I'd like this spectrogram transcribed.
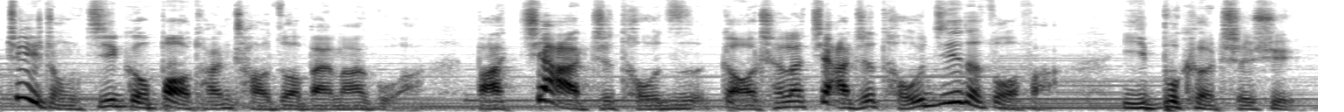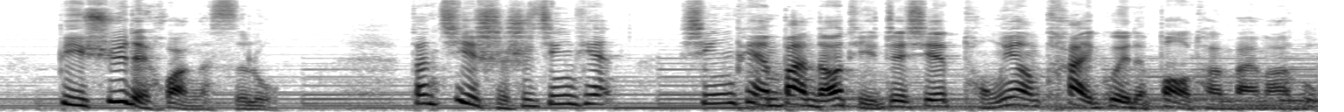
这种机构抱团炒作白马股啊，把价值投资搞成了价值投机的做法，已不可持续，必须得换个思路。但即使是今天，芯片、半导体这些同样太贵的抱团白马股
